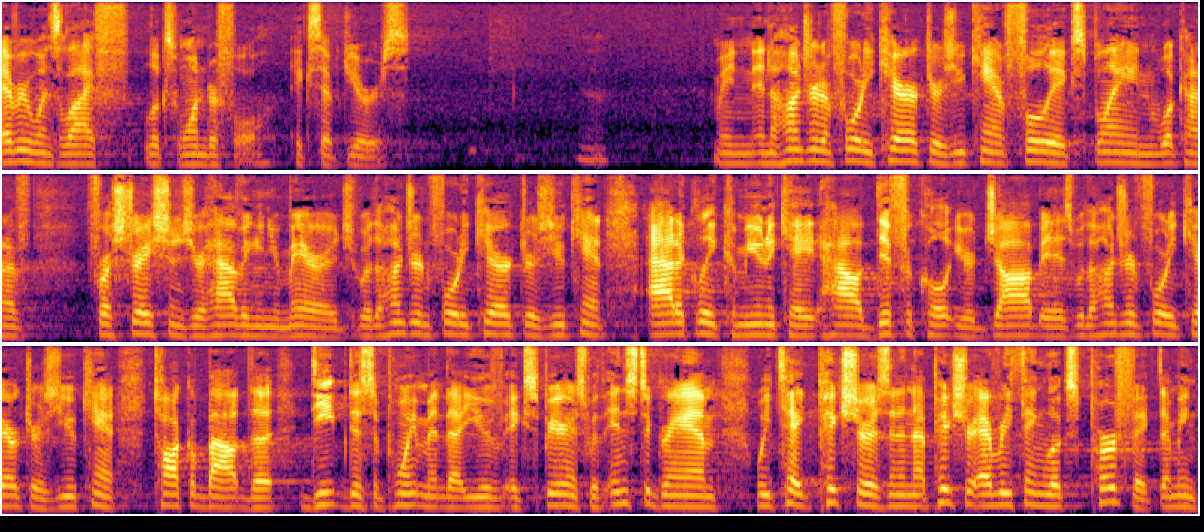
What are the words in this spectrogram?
everyone's life looks wonderful except yours. I mean, in 140 characters, you can't fully explain what kind of frustrations you're having in your marriage. With 140 characters, you can't adequately communicate how difficult your job is. With 140 characters, you can't talk about the deep disappointment that you've experienced. With Instagram, we take pictures, and in that picture, everything looks perfect. I mean,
